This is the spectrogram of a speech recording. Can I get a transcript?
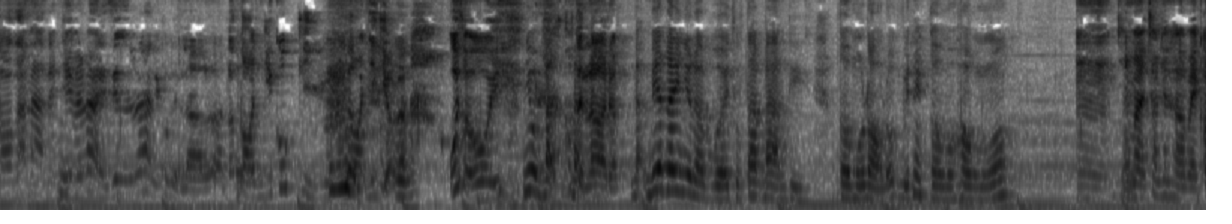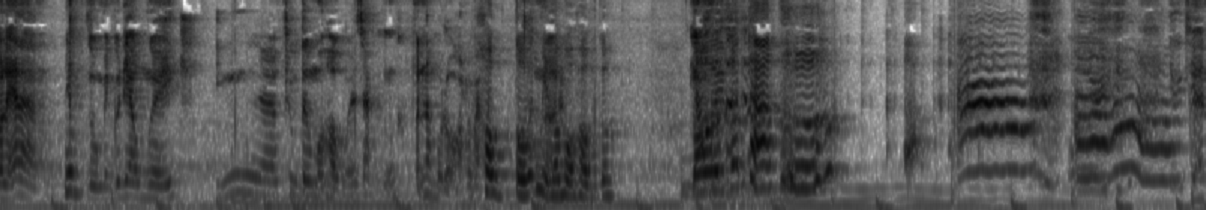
to dã man đấy chứ với lại riêng với lại thì không thể lờ nữa nó to như quốc kỳ nó to như kiểu là Ừ. úi rồi ôi nhưng mà bạn không thể bạn, lờ được bạn biết đây như là vừa chúng ta bàn thì cờ màu đỏ nó cũng biến thành cờ màu hồng đúng không ừ. nhưng mà trong trường hợp này có lẽ là Nhưng- dù mình có đeo 10 kính filter màu hồng ấy chắc cũng vẫn là màu đỏ thôi bạn. Không tôi vẫn nhìn nó màu hồng cơ. Tôi vẫn tha thứ. Ôi, những chuyện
